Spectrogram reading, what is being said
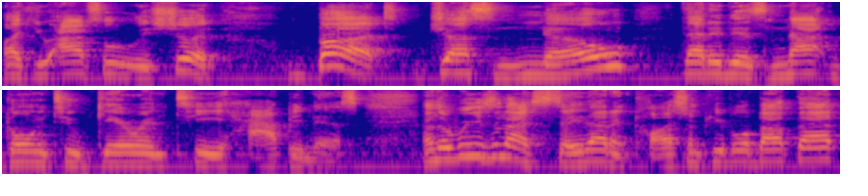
like you absolutely should. But just know that it is not going to guarantee happiness. And the reason I say that and caution people about that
